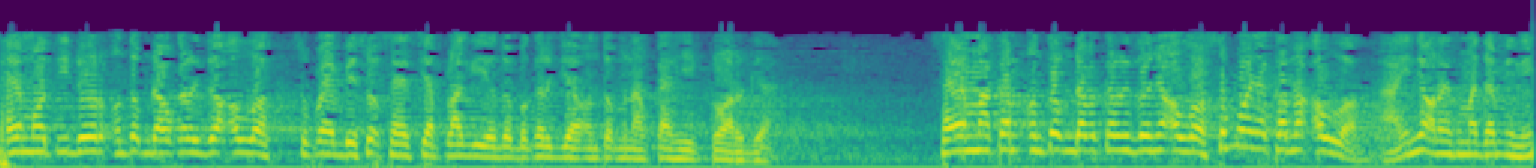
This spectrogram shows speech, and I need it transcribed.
Saya mau tidur untuk mendapatkan ridha Allah supaya besok saya siap lagi untuk bekerja untuk menafkahi keluarga. Saya makan untuk mendapatkan ridhonya Allah, semuanya karena Allah. Nah, ini orang semacam ini,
